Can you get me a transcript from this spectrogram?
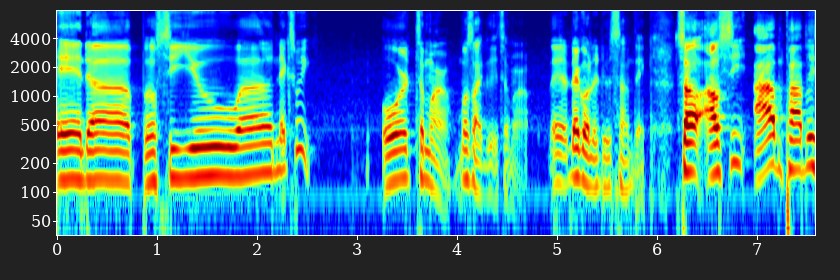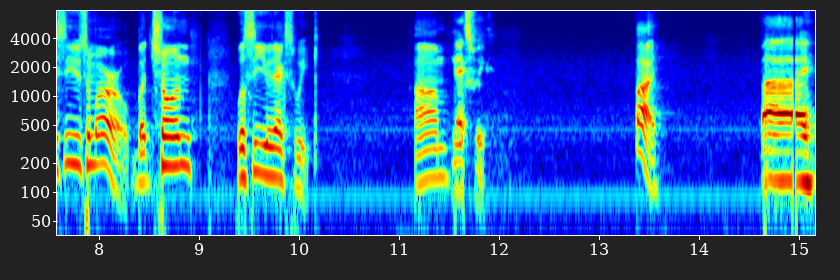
And uh, we'll see you uh, next week or tomorrow. Most likely tomorrow. They're, they're going to do something. So I'll see. I'll probably see you tomorrow. But Sean, we'll see you next week. Um, Next week. bye. Bye.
